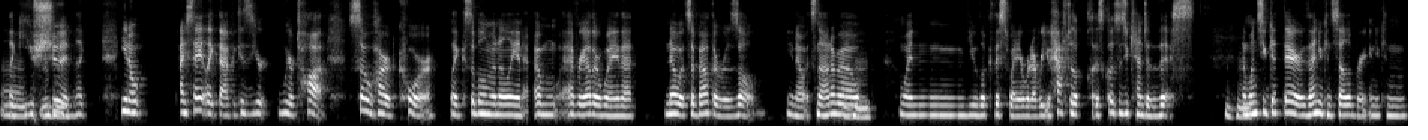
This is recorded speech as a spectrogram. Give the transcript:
Mm-hmm. Like you mm-hmm. should, mm-hmm. like, you know, I say it like that because you're, we're taught so hardcore like subliminally and um, every other way that no, it's about the result. You know, it's not about mm-hmm. when you look this way or whatever. You have to look as close as you can to this. Mm-hmm. And once you get there, then you can celebrate and you can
